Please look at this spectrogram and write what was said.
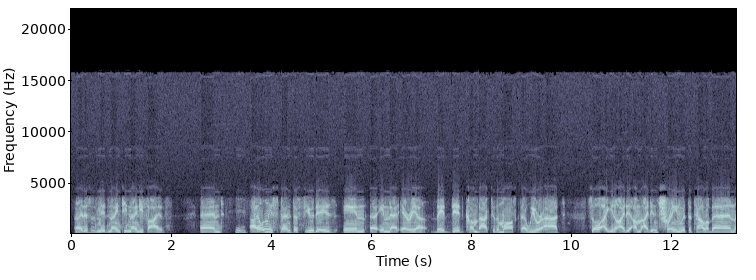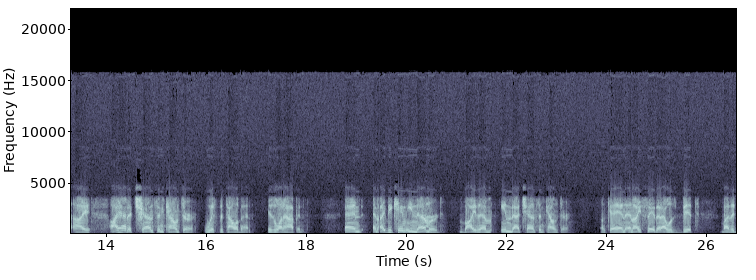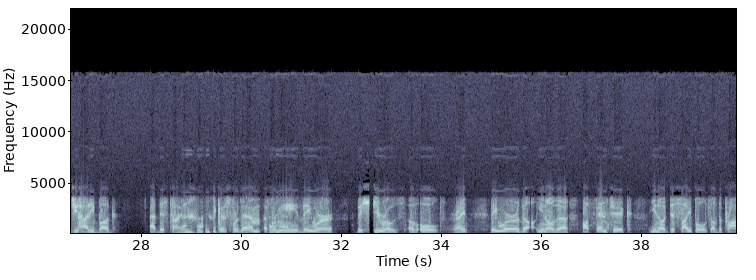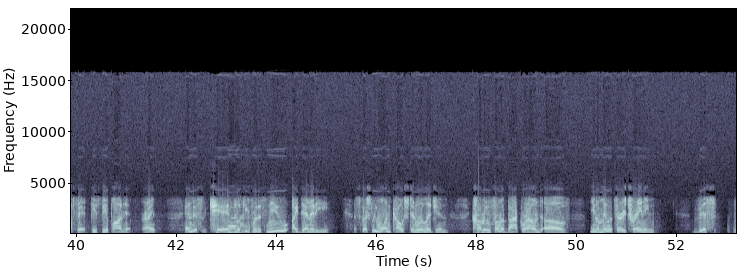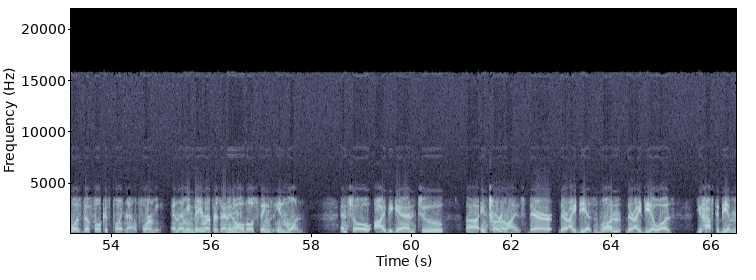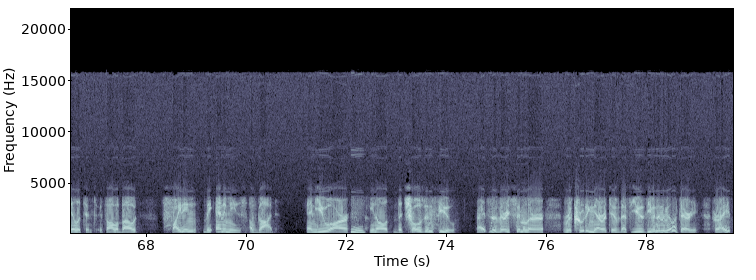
Right? This is mid 1995, and mm. I only spent a few days in uh, in that area. They did come back to the mosque that we were at, so I, you know, I did. Um, I didn't train with the Taliban. I I had a chance encounter with the Taliban. Is what happened, and and I became enamored by them in that chance encounter. Okay, and and I say that I was bit by the jihadi bug at this time. Uh-huh. Because for them, uh, for uh-huh. me, they were the heroes of old, right? They were the, you know, the authentic, you know, disciples of the prophet, peace be upon him, right? And this kid uh-huh. looking for this new identity, especially one couched in religion, coming from a background of, you know, military training, this was the focus point now for me. And I mean, they represented mm. all those things in one. And so I began to uh, internalize their their ideas. And one, their idea was you have to be a militant. It's all about fighting the enemies of God. and you are, Hmm. you know, the chosen few, right? This is a very similar recruiting narrative that's used even in the military, right?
